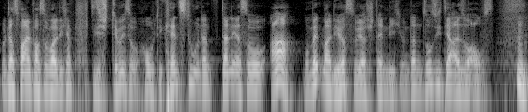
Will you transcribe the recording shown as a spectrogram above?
Und das war einfach so, weil ich habe diese Stimme so, oh, die kennst du und dann, dann erst so, ah, Moment mal, die hörst du ja ständig und dann so sieht er also aus. Hm.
